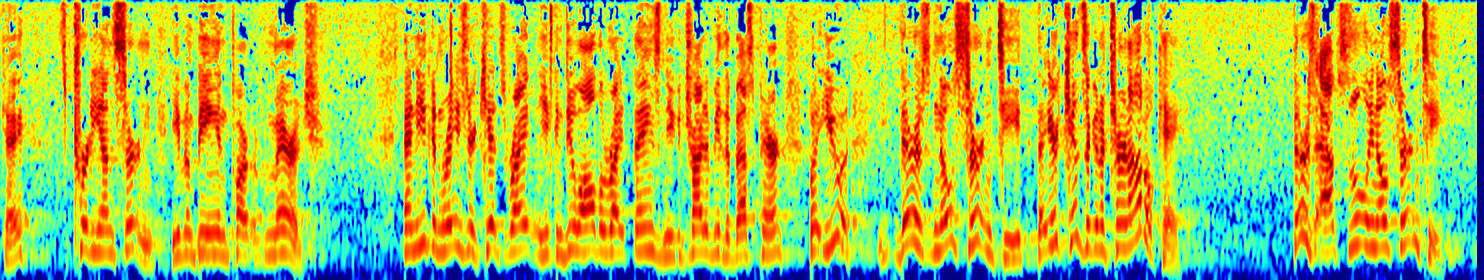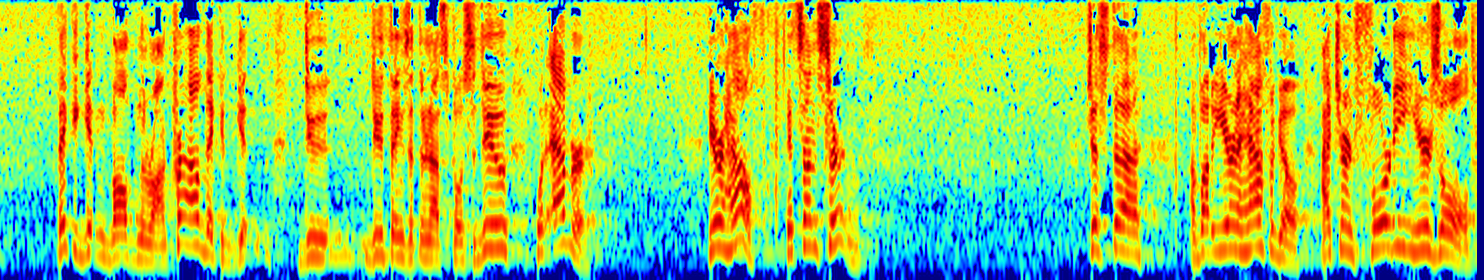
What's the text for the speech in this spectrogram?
Okay? It's pretty uncertain, even being in part of marriage. And you can raise your kids right and you can do all the right things and you can try to be the best parent, but you, there is no certainty that your kids are going to turn out okay. There is absolutely no certainty. They could get involved in the wrong crowd, they could get, do, do things that they're not supposed to do, whatever. your health. It's uncertain. Just uh, about a year and a half ago, I turned 40 years old.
